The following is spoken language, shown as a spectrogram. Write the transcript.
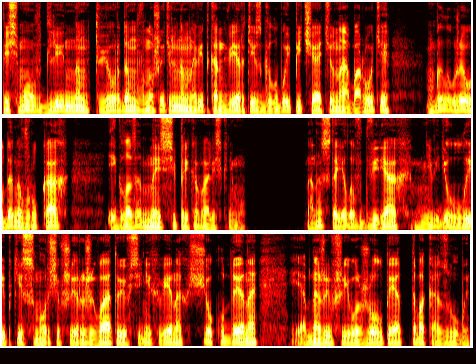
Письмо в длинном, твердом, внушительном на вид конверте с голубой печатью на обороте было уже у Дэна в руках, и глаза Несси приковались к нему. Она стояла в дверях, не видя улыбки, сморщившей рыжеватую в синих венах щеку Дэна и обнажившей его желтые от табака зубы,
